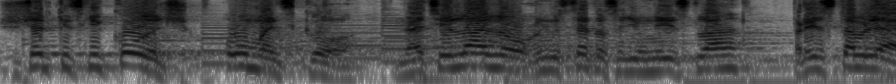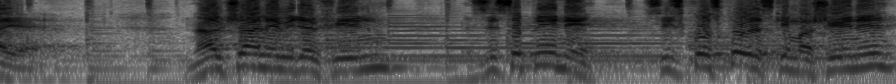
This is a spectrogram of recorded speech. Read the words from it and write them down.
Шевченківський коледж Уманського національного університету садівництва представляє навчальний відеофільм з дисципліни сільськогосподарські машини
